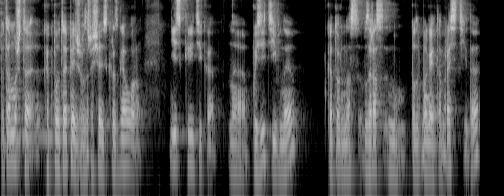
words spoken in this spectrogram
Потому что, как вот опять же, возвращаясь к разговору, есть критика а, позитивная, которая нас возрас... ну, помогает там расти, да,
